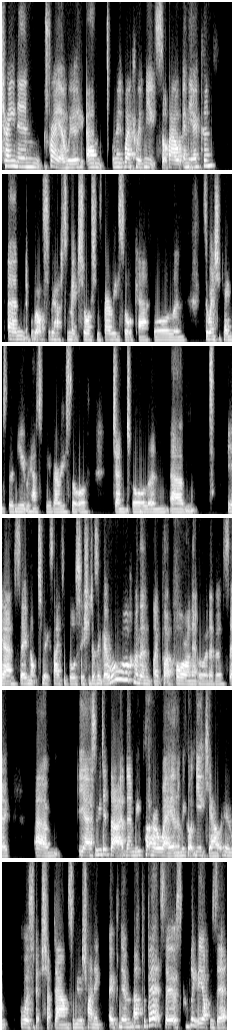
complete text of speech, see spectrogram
training Freya. We were, um, we were working with newts sort of out in the open. And obviously, we have to make sure she's very sort of careful. And so when she came to the newt, we had to be very sort of gentle and um, yeah, so not too excitable, so she doesn't go oh and then like put a paw on it or whatever. So um, yeah, so we did that, and then we put her away, and then we got Nuki out, who was a bit shut down. So we were trying to open him up a bit. So it was completely opposite.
